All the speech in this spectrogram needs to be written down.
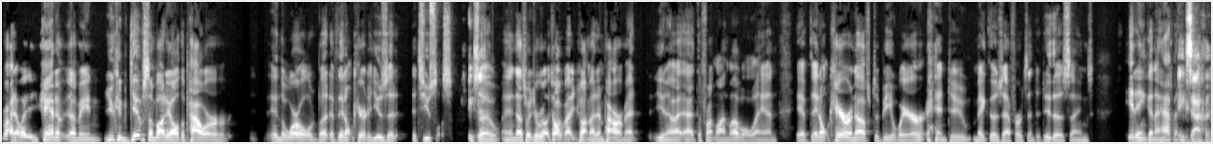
right well you can't i mean you can give somebody all the power in the world but if they don't care to use it it's useless exactly. so and that's what you're really talking about. You're talking about empowerment you know at, at the frontline level. And if they don't care enough to be aware and to make those efforts and to do those things it ain't going to happen. Exactly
